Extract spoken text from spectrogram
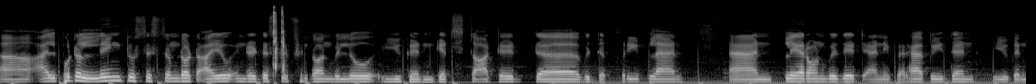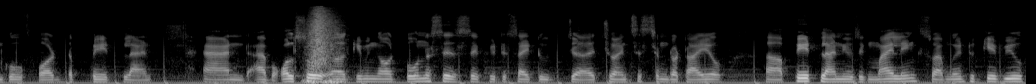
uh, i'll put a link to Systeme.io in the description down below. You can get started with the free plan and play around with it. And if you're happy then you can go for the paid plan. And i'm also uh, giving out bonuses if you decide to uh, join Systeme.io uh, paid plan using my link. So i'm going to give you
